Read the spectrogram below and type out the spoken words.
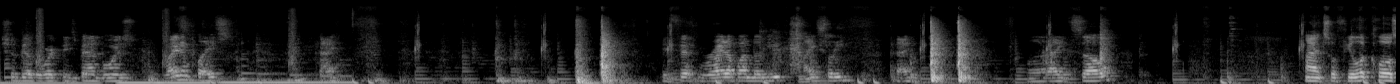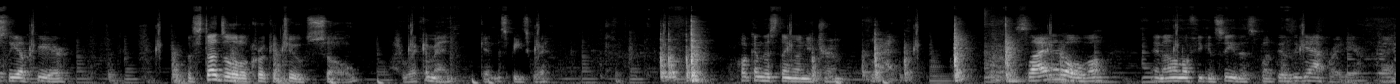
Should be able to work these bad boys right in place, okay. They fit right up underneath nicely, okay, like so. All right, so if you look closely up here, the stud's a little crooked too, so I recommend getting the speed square, hooking this thing on your trim flat, sliding it over, and I don't know if you can see this, but there's a gap right here, okay?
